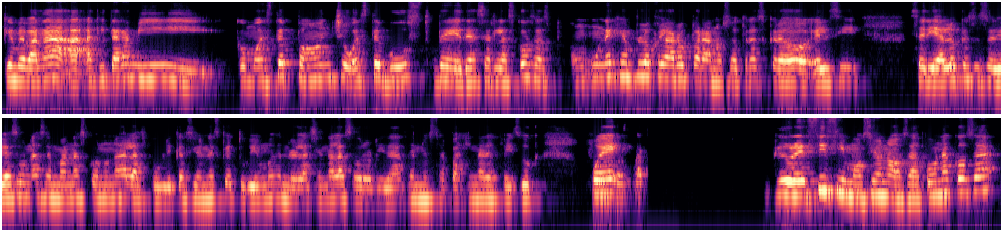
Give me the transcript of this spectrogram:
que me van a, quitar a mí como este punch o este boost de, de hacer las cosas. Un, ejemplo claro para nosotras, creo, Elsie, sería lo que sucedió hace unas semanas con una de las publicaciones que tuvimos en relación a la sororidad en nuestra página de Facebook. Fue gruesísimo, ¿sí o no? O sea, fue una cosa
